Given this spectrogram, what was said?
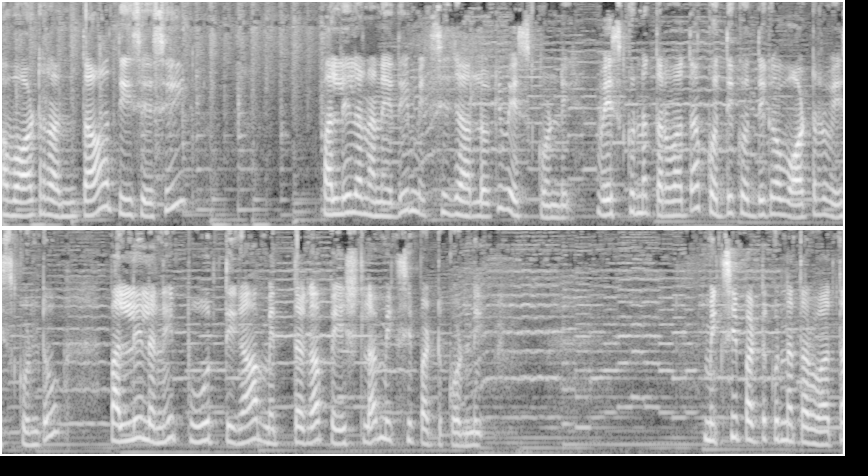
ఆ వాటర్ అంతా తీసేసి పల్లీలను అనేది మిక్సీ జార్లోకి వేసుకోండి. వేసుకున్న తర్వాత కొద్ది కొద్దిగా వాటర్ వేసుకుంటూ పల్లీలని పూర్తిగా మెత్తగా పేస్ట్లా మిక్సీ పట్టుకోండి. మిక్సీ పట్టుకున్న తర్వాత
